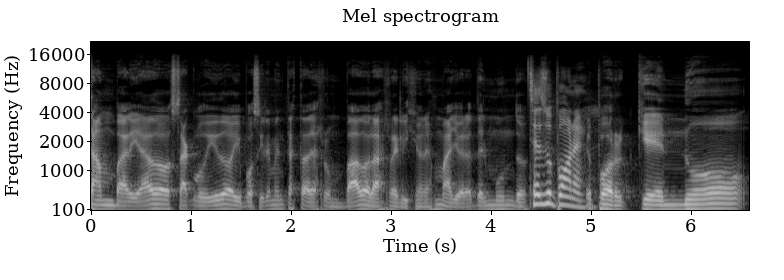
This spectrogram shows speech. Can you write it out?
tambaleado, sacudido y posiblemente hasta derrumbado las religiones mayores del mundo. Se supone. Porque no,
